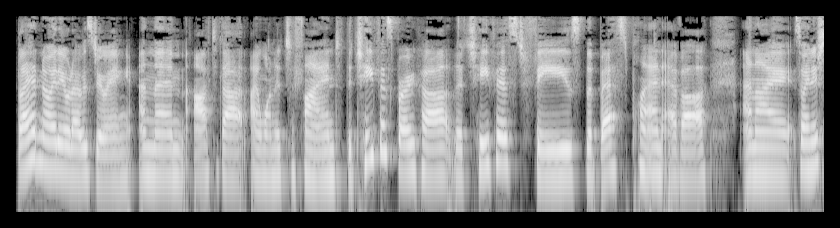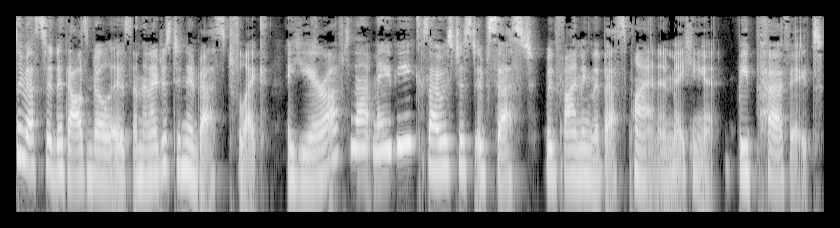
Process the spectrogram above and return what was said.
But I had no idea what I was doing. And then after that, I wanted to find the cheapest broker, the cheapest fees, the best plan ever. And I, so I initially invested a thousand dollars and then I just didn't invest for like a year after that, maybe, because I was just obsessed with finding the best plan and making it be perfect,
